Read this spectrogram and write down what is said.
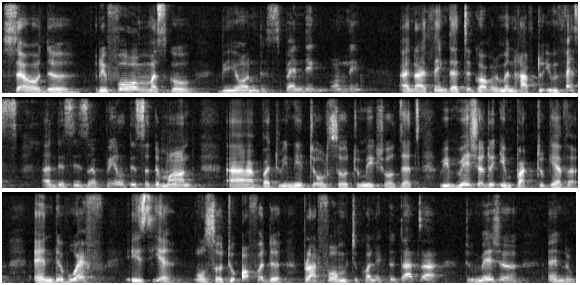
So the reform must go beyond spending only, and I think that the government have to invest, and this is a appeal, this is a demand, uh, but we need also to make sure that we measure the impact together. And the WEF is here also to offer the platform to collect the data, to measure, and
